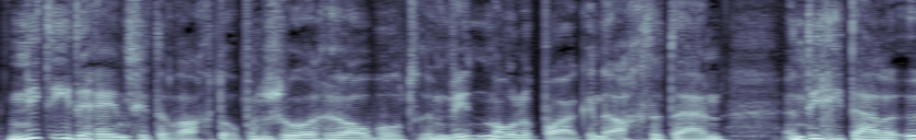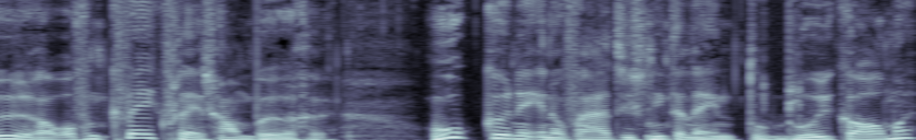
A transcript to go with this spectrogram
Niet iedereen zit te wachten op een zorgrobot, een windmolenpark in de achtertuin, een digitale euro of een kweekvleeshamburger. Hoe kunnen innovaties niet alleen tot bloei komen,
